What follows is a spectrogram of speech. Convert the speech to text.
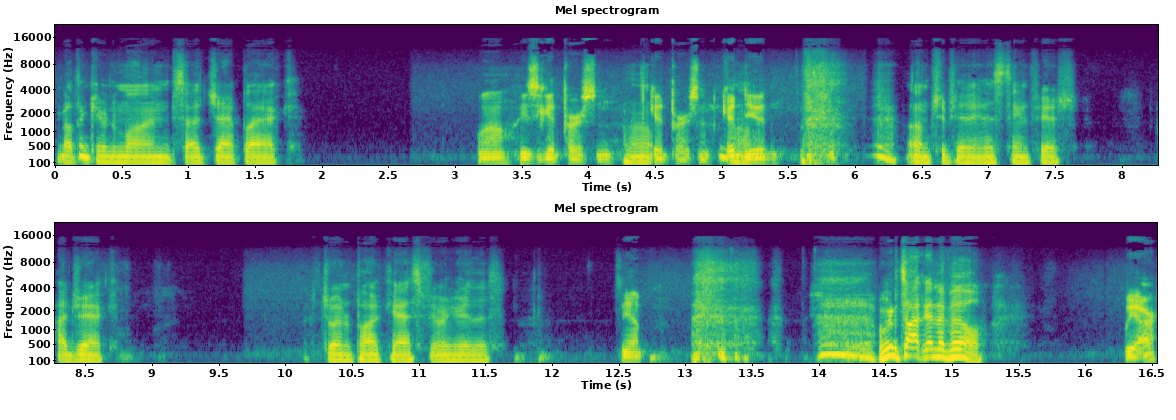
nothing came to mind besides Jack Black. Well, he's a good person. Good person. Good dude. Um, Chip and Stan Fish. Hi, Jack. Join the podcast if you ever hear this. Yep. We're gonna talk NFL. We are.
